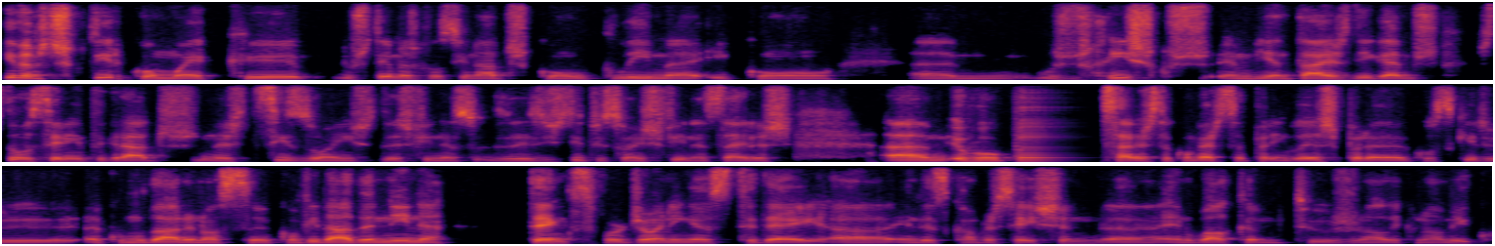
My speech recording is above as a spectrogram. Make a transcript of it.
e vamos discutir como é que os temas relacionados com o clima e com um, os riscos ambientais, digamos, estão a ser integrados nas decisões das, das instituições financeiras. Um, eu vou passar esta conversa para inglês para conseguir eh, acomodar a nossa convidada. Nina, thanks for joining us today uh, in this conversation uh, and welcome to Jornal Económico.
